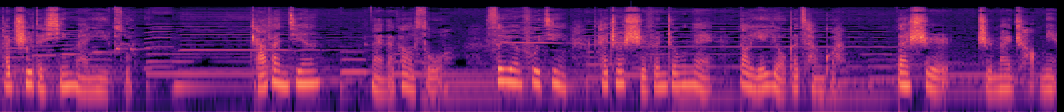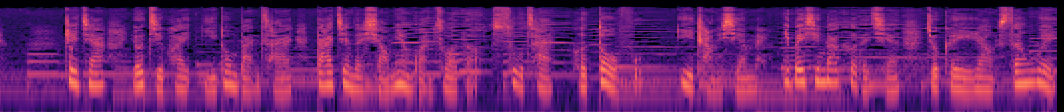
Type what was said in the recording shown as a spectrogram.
她吃的心满意足。茶饭间，奶奶告诉我，寺院附近开车十分钟内倒也有个餐馆，但是只卖炒面。这家有几块移动板材搭建的小面馆做的素菜和豆腐异常鲜美，一杯星巴克的钱就可以让三位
